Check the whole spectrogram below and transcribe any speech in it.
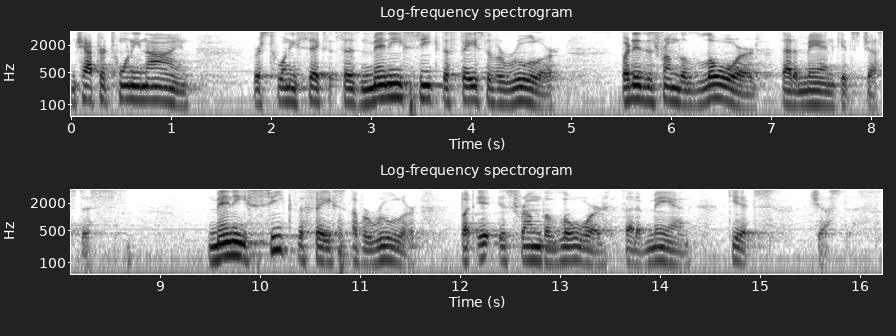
In chapter 29, verse 26, it says, Many seek the face of a ruler, but it is from the Lord that a man gets justice. Many seek the face of a ruler, but it is from the Lord that a man gets justice.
